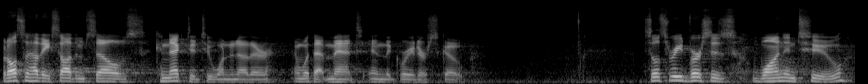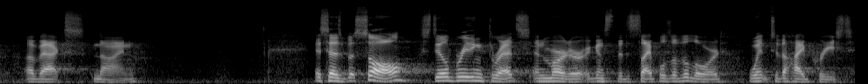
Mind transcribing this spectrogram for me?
but also how they saw themselves connected to one another and what that meant in the greater scope. So let's read verses 1 and 2 of Acts 9. It says, But Saul, still breathing threats and murder against the disciples of the Lord, went to the high priest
